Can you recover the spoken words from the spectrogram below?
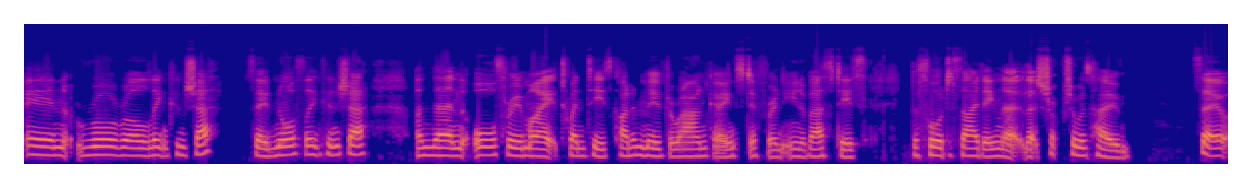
in rural Lincolnshire, so North Lincolnshire, and then all through my 20s kind of moved around going to different universities before deciding that, that Shropshire was home. So,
